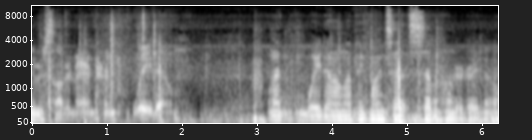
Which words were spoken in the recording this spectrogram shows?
Your soldering iron turned way down. When I way down, I think mine's set at 700 right now.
